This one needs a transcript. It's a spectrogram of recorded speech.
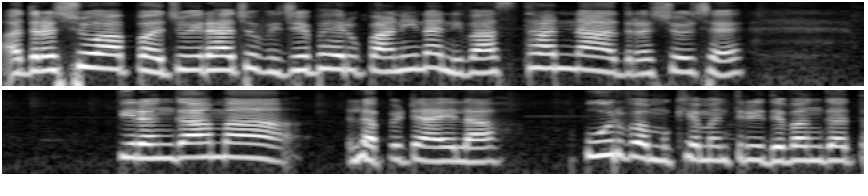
આ દ્રશ્યો આપ જોઈ રહ્યા છો વિજયભાઈ રૂપાણીના નિવાસસ્થાનના આ દ્રશ્યો છે. તિરંગામાં લપેટાયેલા પૂર્વ મુખ્યમંત્રી દિવંગત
